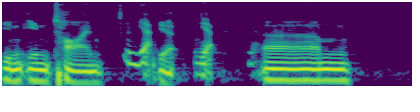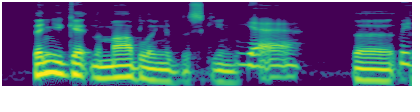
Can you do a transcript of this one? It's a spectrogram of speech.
in in time. Yeah. Yeah. Yeah. Um, then you get the marbling of the skin, Yeah. The Which-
